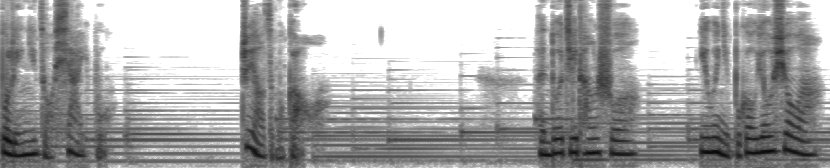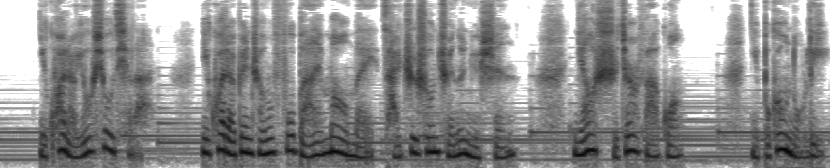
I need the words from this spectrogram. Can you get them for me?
不领你走下一步。这要怎么搞啊？很多鸡汤说，因为你不够优秀啊，你快点优秀起来，你快点变成肤白貌美、才智双全的女神，你要使劲发光，你不够努力，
